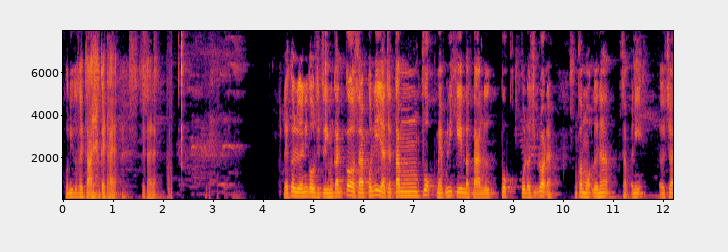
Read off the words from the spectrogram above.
คนนี้ก็ใกล้ตายใกล้ตายแล้วใกล้ตายแล้วแล้วก็เรือนี่ก็14เหมือนกันก็สำหรับคนที่อยากจะทำพวกแมปมินิเกมต่างๆ หรือพวกคนเอาชีวิตรอดอะมันก็เหมาะเลยนะครับสำหรับอันนี้เออใช่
